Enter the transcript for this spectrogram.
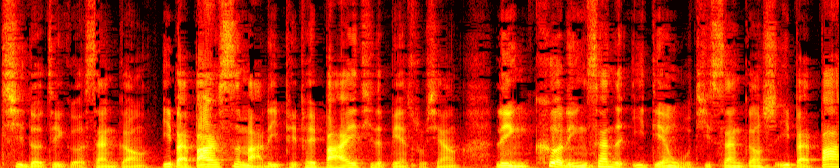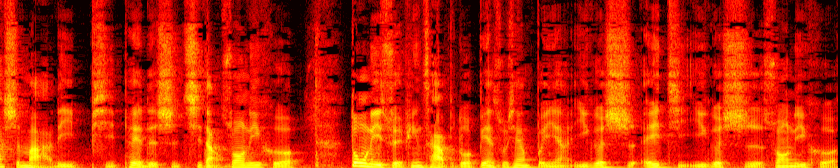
T 的这个三缸，一百八十四马力匹配八 AT 的变速箱。领克零三的一点五 T 三缸是一百八十马力，匹配的是七档双离合，动力水平差不多，变速箱不一样，一个是 AT，一个是双离合，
